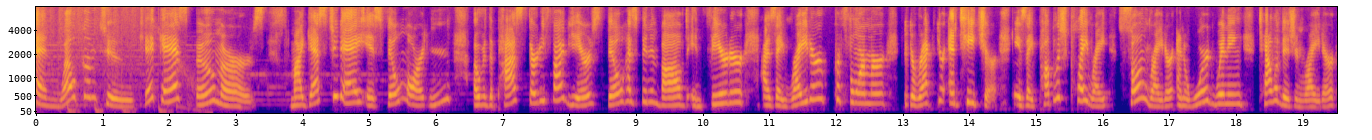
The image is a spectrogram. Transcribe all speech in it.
and welcome to Kick Ass Boomers. My guest today is Phil Martin. Over the past 35 years, Phil has been involved in theater as a writer, performer, director, and teacher. He is a published playwright, songwriter, and award winning television writer,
